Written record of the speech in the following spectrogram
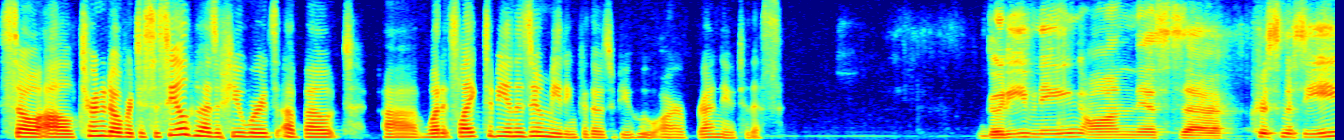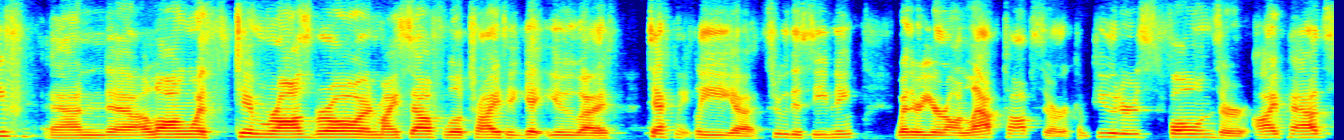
So I'll turn it over to Cecile, who has a few words about uh, what it's like to be in a Zoom meeting for those of you who are brand new to this. Good evening on this uh, Christmas Eve, and uh, along with Tim Rosborough and myself, we'll try to get you uh, technically uh, through this evening, whether you're on laptops or computers, phones, or iPads.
